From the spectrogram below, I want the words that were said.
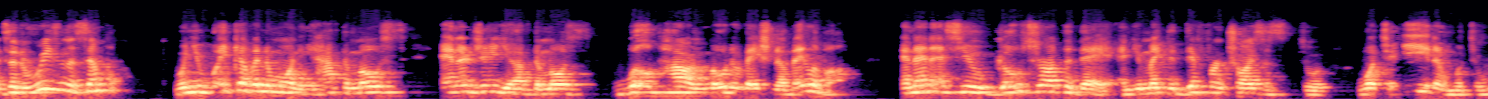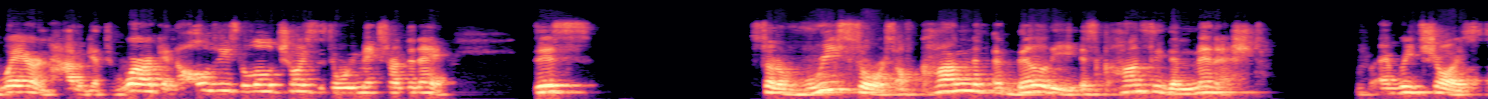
And so the reason is simple. When you wake up in the morning, you have the most energy, you have the most willpower and motivation available. And then as you go throughout the day and you make the different choices to what to eat and what to wear and how to get to work and all of these little choices that we make throughout the day, this sort of resource of cognitive ability is constantly diminished for every choice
